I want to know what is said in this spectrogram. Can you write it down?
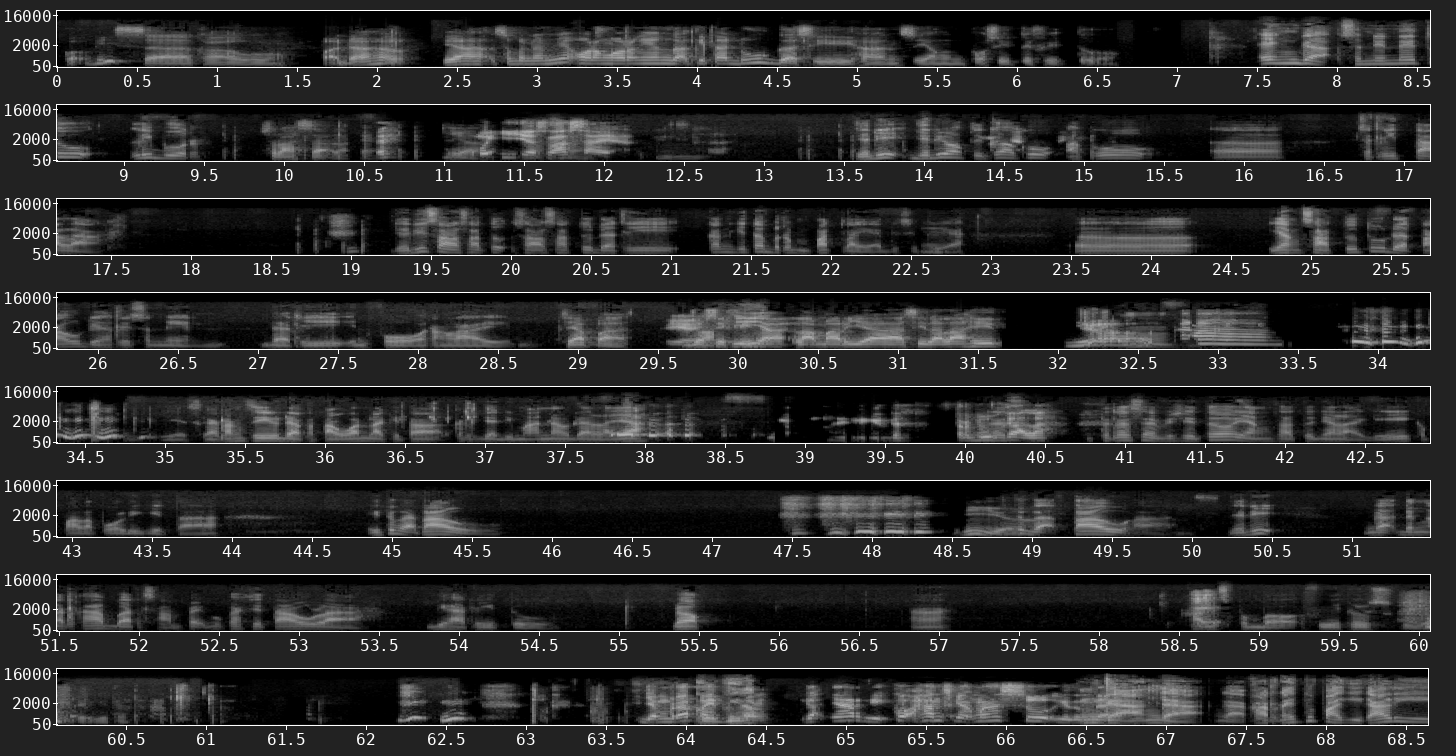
Kok bisa kau? Padahal ya sebenarnya orang-orang yang nggak kita duga sih Hans yang positif itu. Eh enggak, Seninnya itu libur. Selasa lah ya. Ya. Oh iya Selasa ya. Hmm. Jadi jadi waktu itu aku aku eh, cerita lah. Jadi salah satu salah satu dari kan kita berempat lah ya di situ Hmm. ya. Eh yang satu tuh udah tahu di hari Senin dari info orang lain. Siapa? Iya. Josefina Lamaria Silalahit. Ya. Hmm. Ya sekarang sih udah ketahuan lah kita kerja di mana udah lah ya. Terbuka lah. Terus habis itu yang satunya lagi kepala poli kita itu nggak tahu. Iya. Itu nggak tahu Hans. Jadi nggak dengar kabar sampai gue kasih tahu lah di hari itu. Dok, ah Hans pembawa virus kayak gitu. Jam berapa Gua itu bilang- bang? Nggak nyari. Kok Hans nggak masuk gitu enggak? Enggak, enggak, enggak karena itu pagi kali.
